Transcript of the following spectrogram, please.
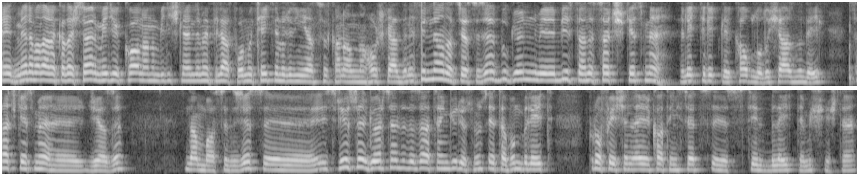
Evet merhabalar arkadaşlar. Magic Koala'nın bilinçlendirme platformu Teknoloji Dünyası kanalına hoş geldiniz. Bugün ne anlatacağız size? Bugün e, bir tane saç kesme elektrikli kablolu şarjlı değil saç kesme e, cihazından bahsedeceğiz. E, görselde de zaten görüyorsunuz. Etap'ın Blade Professional Air Cutting Set Steel Blade demiş işte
